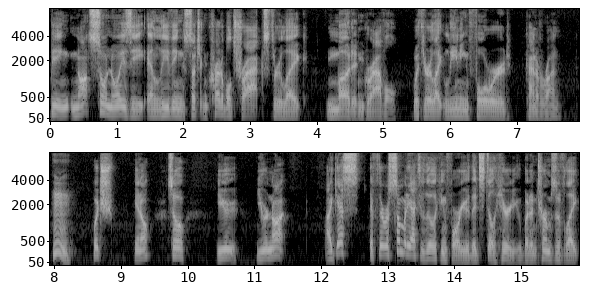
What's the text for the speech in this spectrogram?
being not so noisy and leaving such incredible tracks through like mud and gravel with your like leaning forward kind of run. Hmm. Which you know, so you you're not. I guess if there was somebody actively looking for you, they'd still hear you. But in terms of like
